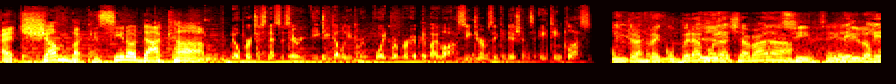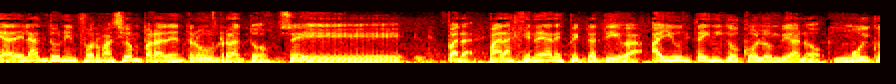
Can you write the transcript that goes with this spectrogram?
at ChumbaCasino.com. No purchase necessary. VGW. Void were prohibited by law. See terms and conditions. 18 plus. Mientras recuperamos Le- la llamada, sí, sí, le, dilo, le adelanto una información para dentro de un rato. Eh, para, para generar expectativa. Hay un técnico colombiano muy conocido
